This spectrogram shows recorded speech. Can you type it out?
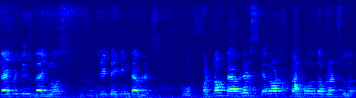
diabetes diagnosed, she is taking tablets. Yes. But now tablets cannot control the blood sugar.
